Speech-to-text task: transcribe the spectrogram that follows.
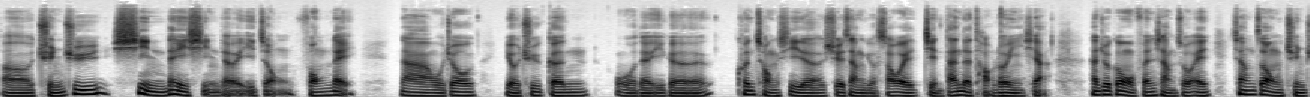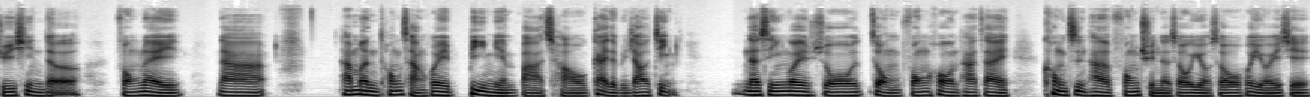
呃群居性类型的一种蜂类，那我就有去跟我的一个昆虫系的学长有稍微简单的讨论一下，他就跟我分享说，哎，像这种群居性的蜂类，那他们通常会避免把巢盖得比较近，那是因为说这种蜂后它在控制它的蜂群的时候，有时候会有一些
